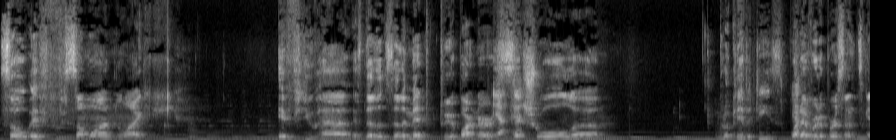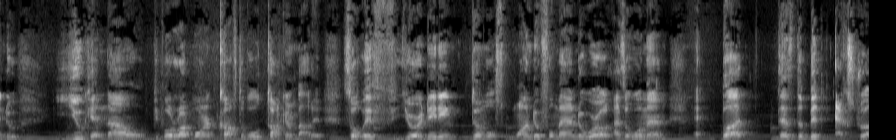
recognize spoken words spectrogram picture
So if someone like if you have if the, limit to your partner Yeah, yeah. sexual um, proclivities whatever the person can do you can now people are a lot more comfortable talking about it. So if you're dating the most wonderful man in the world as a woman eh, but there's the bit extra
